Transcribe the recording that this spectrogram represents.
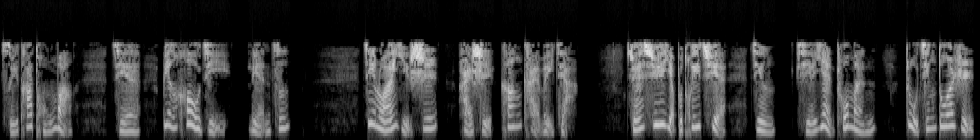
随他同往，且并后己连资。晋鸾已失，还是慷慨为假。全虚也不推却，竟。携宴出门，驻京多日，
